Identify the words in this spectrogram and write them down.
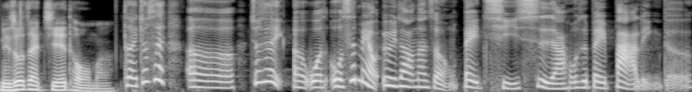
你说在街头吗？对，就是呃，就是呃，我我是没有遇到那种被歧视啊，或是被霸凌的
